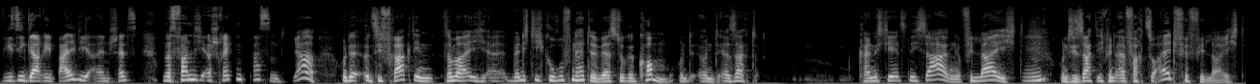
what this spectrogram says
wie sie Garibaldi einschätzt. Und das fand ich erschreckend passend. Ja, und, er- und sie fragt ihn, sag mal, ich, äh, wenn ich dich gerufen hätte, wärst du gekommen? Und, und er sagt, kann ich dir jetzt nicht sagen, vielleicht. Mhm. Und sie sagt, ich bin einfach zu alt für vielleicht.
